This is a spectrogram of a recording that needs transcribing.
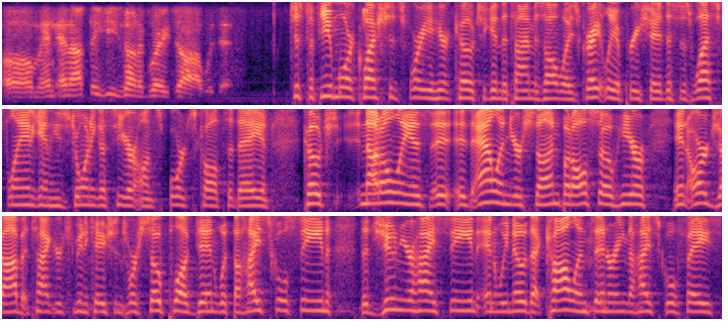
um, and and I think he's done a great job with that. Just a few more questions for you here, Coach. Again, the time is always greatly appreciated. This is Wes Flanigan. He's joining us here on Sports Call today. And Coach, not only is is Allen your son, but also here in our job at Tiger Communications, we're so plugged in with the high school scene, the junior high scene, and we know that Colin's entering the high school phase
